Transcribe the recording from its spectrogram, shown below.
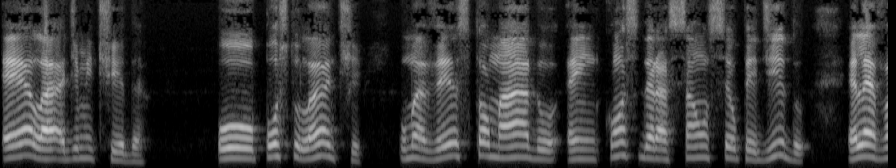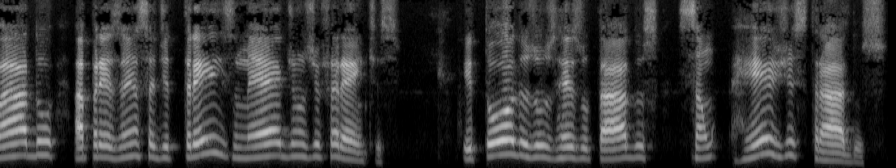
ela admitida. O postulante, uma vez tomado em consideração seu pedido, é levado à presença de três médiums diferentes e todos os resultados são registrados.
